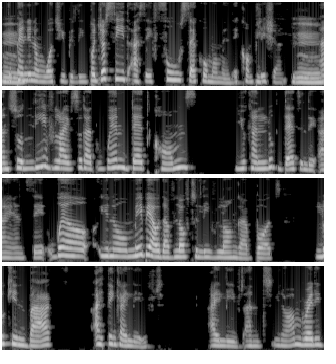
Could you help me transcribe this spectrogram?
mm, depending on what you believe but just see it as a full circle moment a completion. Mm. and so live life so that when death comes you can look death in the eye and say well you know maybe i would have loved to live longer but looking back i think i lived i lived and you know i'm ready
